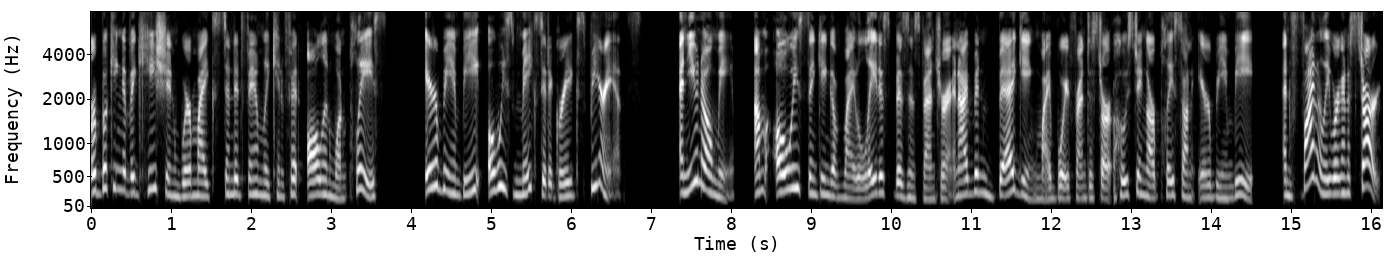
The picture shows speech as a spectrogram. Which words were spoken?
or booking a vacation where my extended family can fit all in one place, Airbnb always makes it a great experience. And you know me, I'm always thinking of my latest business venture, and I've been begging my boyfriend to start hosting our place on Airbnb. And finally, we're to start.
